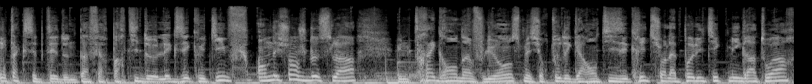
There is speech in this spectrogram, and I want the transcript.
ont accepté de ne pas faire partie de l'exécutif. En échange de cela, une très grande influence, mais surtout des garanties écrites sur la politique migratoire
